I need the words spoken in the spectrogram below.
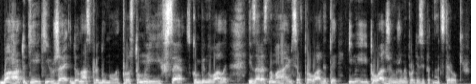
багато, ті, які вже до нас придумали. Просто ми їх все скомбінували і зараз намагаємося впровадити, і ми її впроваджуємо вже на протязі 15 років.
